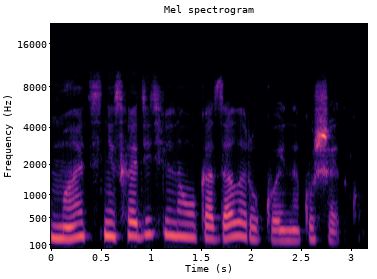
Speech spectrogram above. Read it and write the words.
Мать снисходительно указала рукой на кушетку.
